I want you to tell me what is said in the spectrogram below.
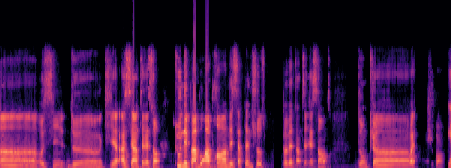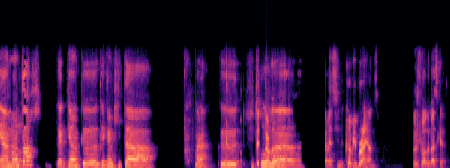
euh, aussi, de, qui est assez intéressant. Tout n'est pas bon à prendre, mais certaines choses peuvent être intéressantes. Donc, ouais, je pense. Et un mentor, quelqu'un que quelqu'un qui t'a, voilà, que tu trouves. La médecine, Kobe Bryant, le joueur de basket.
